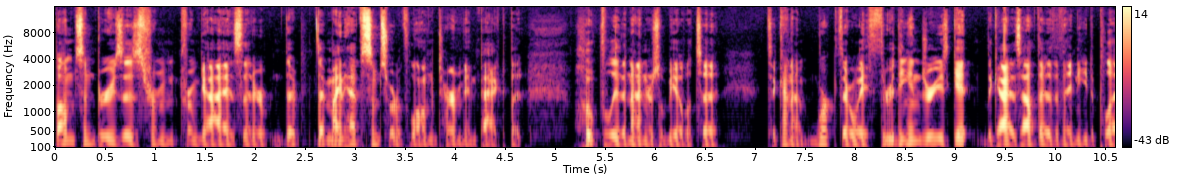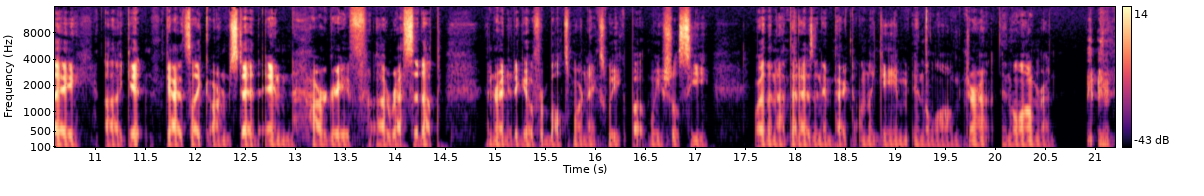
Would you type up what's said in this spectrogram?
bumps and bruises from from guys that are that, that might have some sort of long-term impact but hopefully the Niners will be able to to kind of work their way through the injuries get the guys out there that they need to play uh, get guys like Armstead and Hargrave uh, rested up and ready to go for Baltimore next week. But we shall see whether or not that has an impact on the game in the long term in the long run.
